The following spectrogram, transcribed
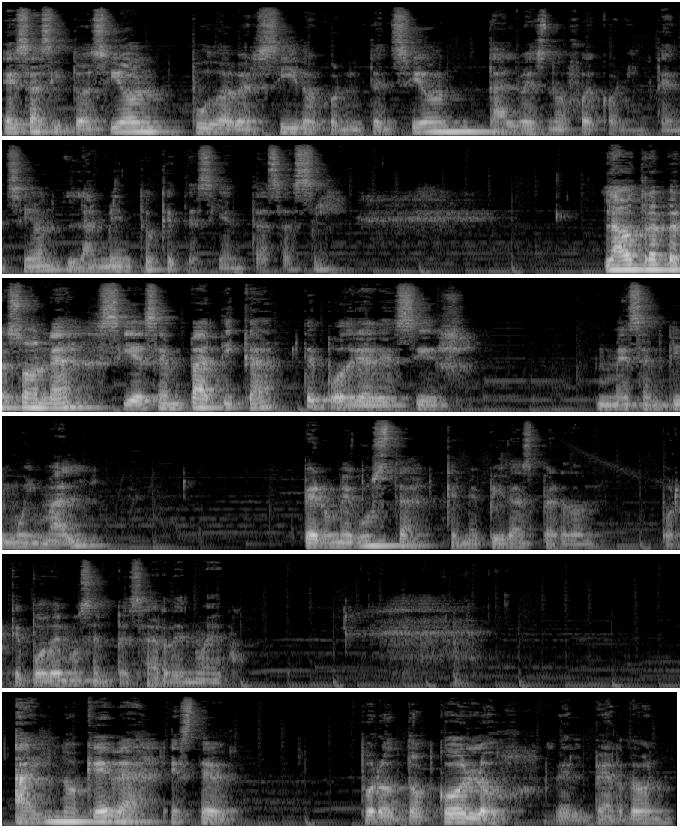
esa situación pudo haber sido con intención, tal vez no fue con intención, lamento que te sientas así. La otra persona, si es empática, te podría decir, me sentí muy mal, pero me gusta que me pidas perdón, porque podemos empezar de nuevo. Ahí no queda este protocolo del perdón,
